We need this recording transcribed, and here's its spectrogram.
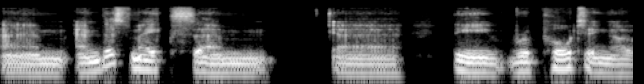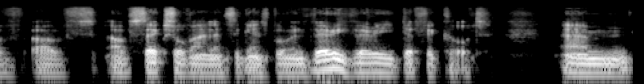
Um, and this makes um, uh, the reporting of, of, of sexual violence against women very, very difficult. Um,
